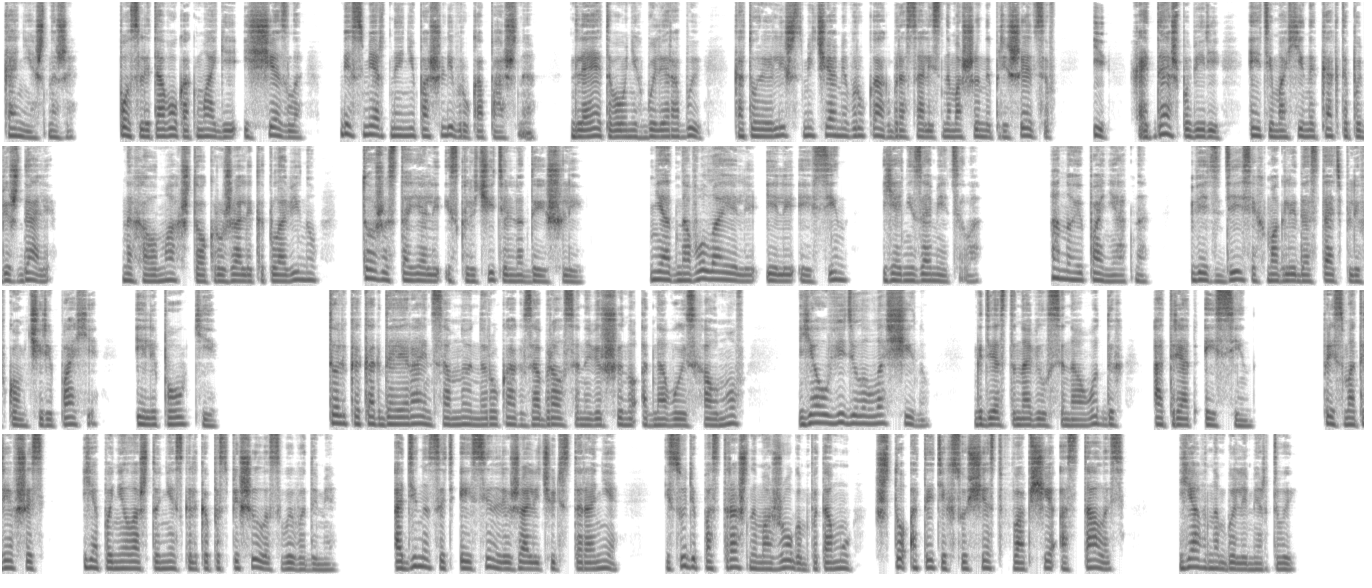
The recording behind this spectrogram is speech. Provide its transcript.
Конечно же, после того, как магия исчезла, бессмертные не пошли в рукопашную. Для этого у них были рабы, которые лишь с мечами в руках бросались на машины пришельцев и, хайдаш побери, эти махины как-то побеждали. На холмах, что окружали котловину, тоже стояли исключительно дейшли. Ни одного Лаэли или Эйсин я не заметила. Оно и понятно, ведь здесь их могли достать плевком черепахи или пауки. Только когда Ирайн со мной на руках забрался на вершину одного из холмов, я увидела лощину, где остановился на отдых отряд Эйсин. Присмотревшись, я поняла, что несколько поспешила с выводами. Одиннадцать Эйсин лежали чуть в стороне, и, судя по страшным ожогам, потому что от этих существ вообще осталось, явно были мертвы.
